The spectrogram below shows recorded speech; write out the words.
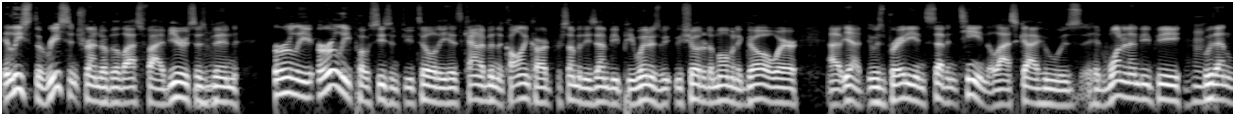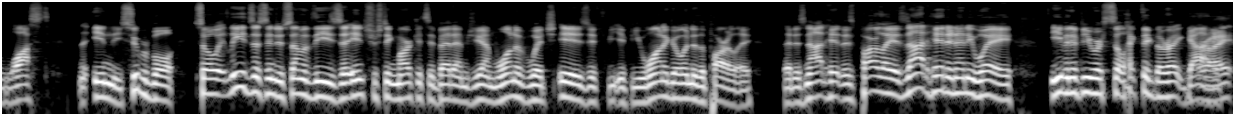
at least the recent trend over the last five years has mm-hmm. been early early postseason futility has kind of been the calling card for some of these MVP winners. We, we showed it a moment ago where uh, yeah, it was Brady in 17, the last guy who was had won an MVP mm-hmm. who then lost in the Super Bowl. So it leads us into some of these uh, interesting markets at BetMGM. One of which is if if you want to go into the parlay that is not hit. This parlay is not hit in any way. Even if you were selecting the right guy, right.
